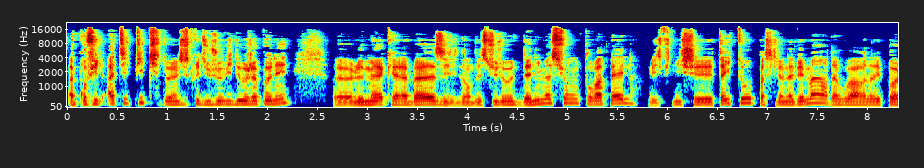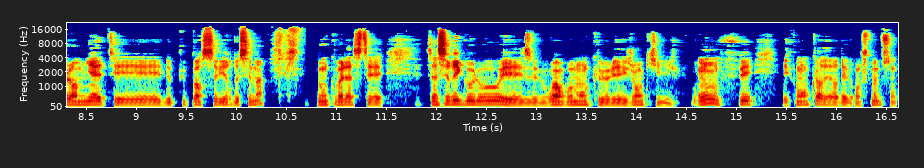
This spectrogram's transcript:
un profil atypique de l'industrie du jeu vidéo japonais. Euh, le mec à la base, il est dans des studios d'animation, pour rappel. Il finit chez Taito parce qu'il en avait marre d'avoir l'épaule en miettes et de plus pouvoir se servir de ses mains. Donc voilà, c'était c'est assez rigolo et je vois vraiment que les gens qui ont fait et font encore d'ailleurs des grands shmups sont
